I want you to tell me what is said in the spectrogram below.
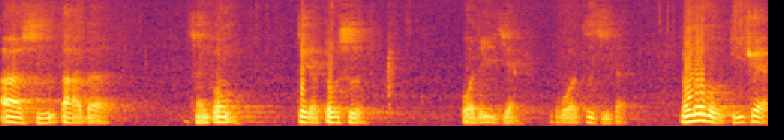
二十大的成功，这个都是我的意见，我自己的。龙头府的确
